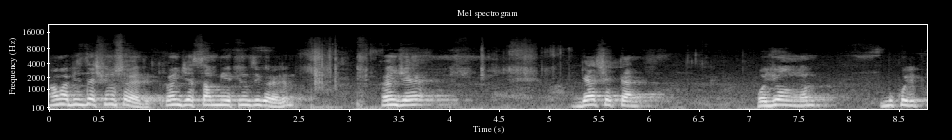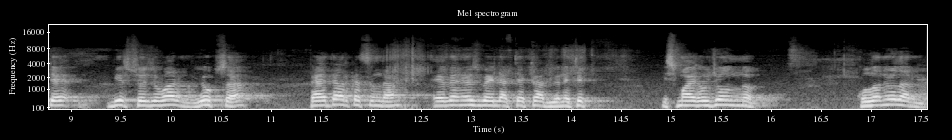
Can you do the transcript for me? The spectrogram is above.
Ama biz de şunu söyledik. Önce samimiyetinizi görelim. Önce gerçekten Hocaoğlu'nun bu kulüpte bir sözü var mı? Yoksa perde arkasından Evren Özbeyler tekrar yönetip İsmail Hocaoğlu'nu kullanıyorlar mı?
